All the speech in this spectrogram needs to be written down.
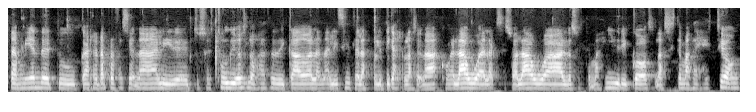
también de tu carrera profesional y de tus estudios los has dedicado al análisis de las políticas relacionadas con el agua, el acceso al agua, los sistemas hídricos, los sistemas de gestión,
